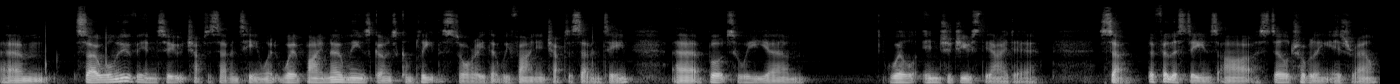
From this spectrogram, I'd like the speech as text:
Um, so we'll move into chapter 17. We're, we're, by no means going to complete the story that we find in chapter 17, uh, but we um, will introduce the idea. So the Philistines are still troubling Israel,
